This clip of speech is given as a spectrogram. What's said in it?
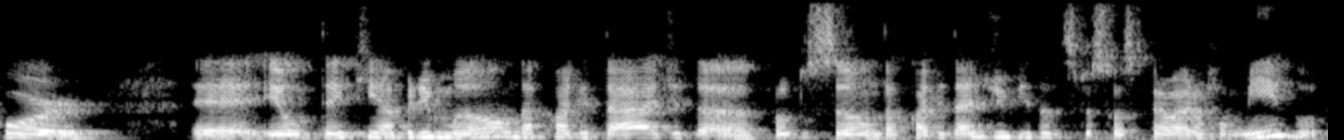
for é, eu ter que abrir mão da qualidade da produção, da qualidade de vida das pessoas que trabalham comigo,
